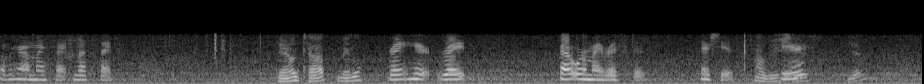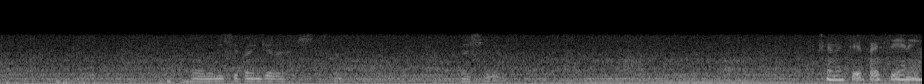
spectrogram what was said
Over here on my side, left side. Down, top, middle? Right here, right about where my wrist is. There she is. Oh, there here? she is. Yep. Well, let me see if I can get her. There she is. Trying to see if I see any.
